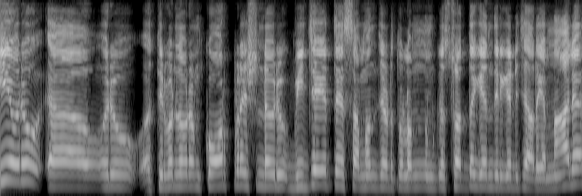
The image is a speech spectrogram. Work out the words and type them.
ഈ ഒരു ഒരു തിരുവനന്തപുരം കോർപ്പറേഷന്റെ ഒരു വിജയത്തെ സംബന്ധിച്ചിടത്തോളം നമുക്ക് ശ്രദ്ധ കേന്ദ്രീകരിച്ച് അറിയാം. നാല്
